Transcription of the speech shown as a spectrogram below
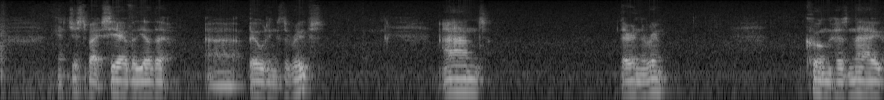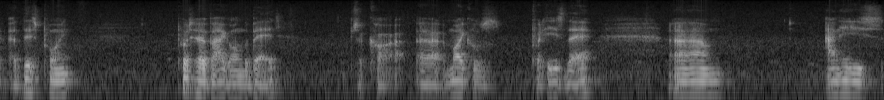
You can just about see over the other uh, buildings, the roofs. And they're in the room. Kung has now, at this point, put her bag on the bed. So uh, Michael's put his there. Um, and he's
